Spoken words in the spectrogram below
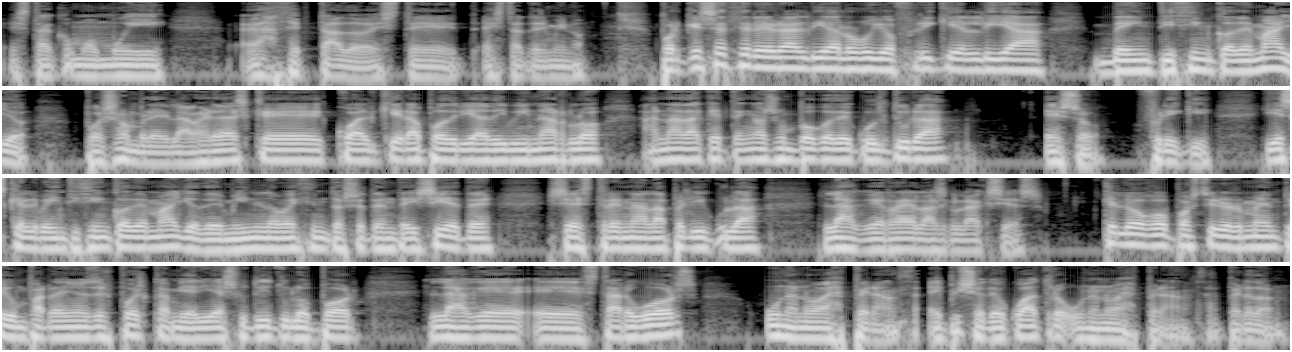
está como muy aceptado este, este término. ¿Por qué se celebra el Día del Orgullo Friki el día 25 de mayo? Pues hombre, la verdad es que cualquiera podría adivinarlo a nada que tengas un poco de cultura. Eso, friki. Y es que el 25 de mayo de 1977 se estrena la película La Guerra de las Galaxias, que luego posteriormente, un par de años después, cambiaría su título por La eh, Star Wars, Una Nueva Esperanza. Episodio 4, Una Nueva Esperanza, perdón.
